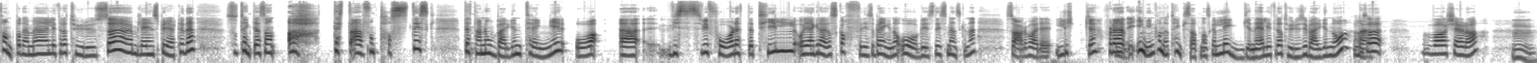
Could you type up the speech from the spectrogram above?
fant på det med Litteraturhuset, ble inspirert til det, så tenkte jeg sånn Ah, dette er fantastisk! Dette er noe Bergen trenger. Og eh, hvis vi får dette til, og jeg greier å skaffe disse pengene og overbevise disse menneskene, så er det bare lykke. For det, ingen kan jo tenke seg at man skal legge ned Litteraturhuset i Bergen nå. Nei. Altså, hva skjer da? Mm.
